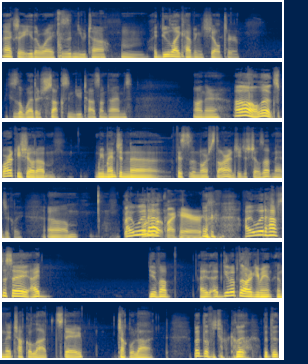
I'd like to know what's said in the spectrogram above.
actually either way because in Utah, hmm, I do like having shelter because the weather sucks in Utah sometimes. On there. Oh, look, Sparky showed up. We mentioned uh, Fist of the North Star, and she just shows up magically. Um, I would What ha- my hair? I would have to say I'd give up. I'd, I'd give up the argument and let Chocolat stay. Chocolat, but the Chocolat. but but the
